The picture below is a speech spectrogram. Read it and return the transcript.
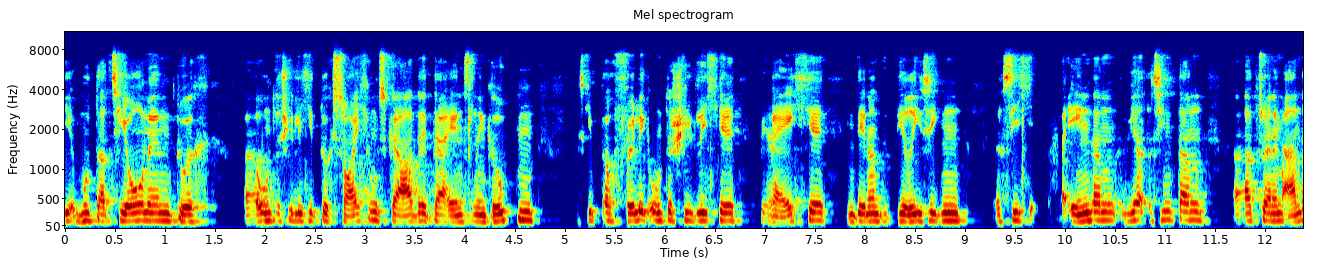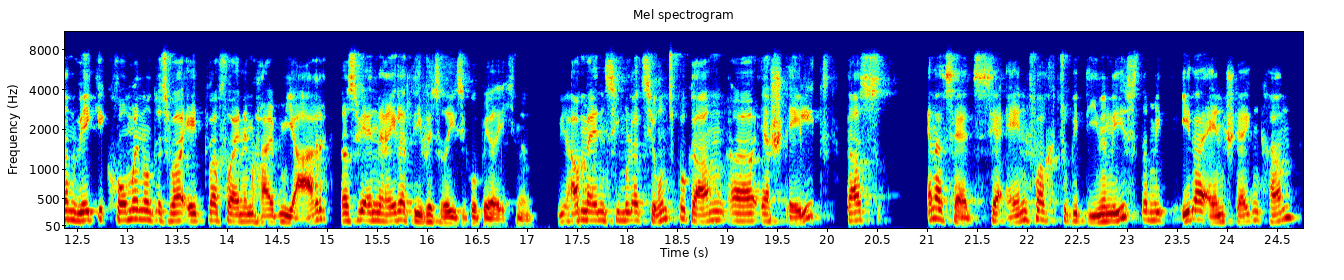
Mutationen, durch äh, unterschiedliche Durchseuchungsgrade der einzelnen Gruppen. Es gibt auch völlig unterschiedliche Bereiche, in denen die Risiken sich verändern. Wir sind dann äh, zu einem anderen Weg gekommen und es war etwa vor einem halben Jahr, dass wir ein relatives Risiko berechnen. Wir haben ein Simulationsprogramm äh, erstellt, das einerseits sehr einfach zu bedienen ist, damit jeder einsteigen kann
